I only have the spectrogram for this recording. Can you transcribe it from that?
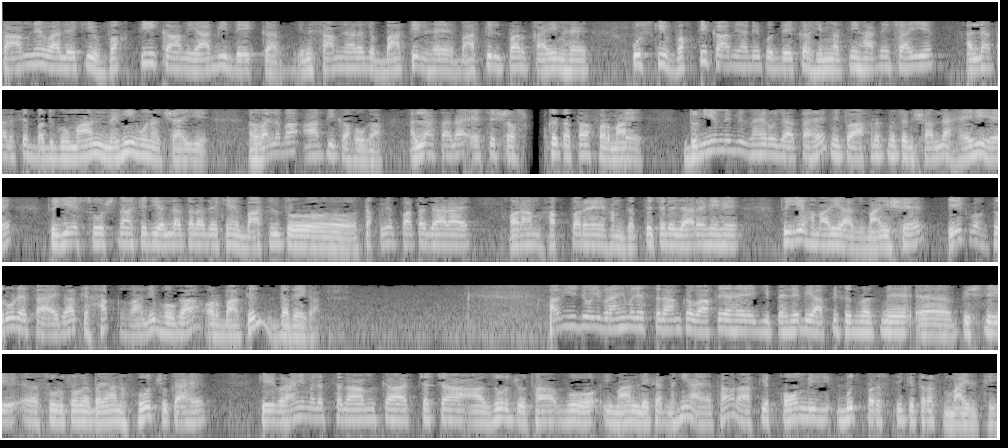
سامنے والے کی وقتی کامیابی دیکھ کر یعنی سامنے والا جو باطل ہے، باطل پر قائم ہے، اس کی وقتی کامیابی کو دیکھ کر ہمت نہیں ہارنی چاہیے۔ اللہ تعالی سے بدگمان نہیں ہونا چاہیے۔ غلبہ آپ ہی کا ہوگا۔ اللہ تعالیٰ ایسے شخص عطا فرمائے۔ دنیا میں بھی ظاہر ہو جاتا ہے، نہیں تو آخرت میں تو انشاءاللہ ہے ہی ہے۔ تو یہ سوچنا کہ جی اللہ تعالیٰ دیکھیں، باطل تو تقویت پاتا جا رہا ہے اور ہم حق پر ہیں، ہم دبتے چلے جا رہے ہیں، تو یہ ہماری آزمائش ہے۔ ایک وقت ضرور ایسا آئے گا کہ حق غالب ہوگا اور باطل دبے گا۔ اب یہ جو ابراہیم علیہ السلام کا واقعہ ہے، یہ پہلے بھی آپ کی خدمت میں پچھلی صورتوں میں بیان ہو چکا ہے کہ ابراہیم علیہ السلام کا چچا آزر جو تھا، وہ ایمان لے کر نہیں آیا تھا اور آپ کی قوم بھی بت پرستی کی طرف مائل تھی۔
